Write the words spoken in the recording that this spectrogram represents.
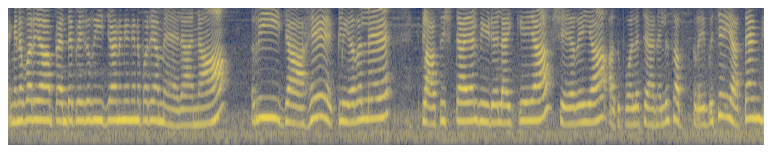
എങ്ങനെ പറയാം? ഇപ്പം എന്റെ പേര് റീജ ആണെങ്കിൽ എങ്ങനെ പറയാം? മേരാന റീജ. ഹേ ക്ലിയർ അല്ലേ? ക്ലാസ് ഇഷ്ടമായാൽ വീഡിയോ ലൈക്ക് ചെയ്യുക ഷെയർ ചെയ്യുക അതുപോലെ ചാനൽ സബ്സ്ക്രൈബ് ചെയ്യുക. താങ്ക്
